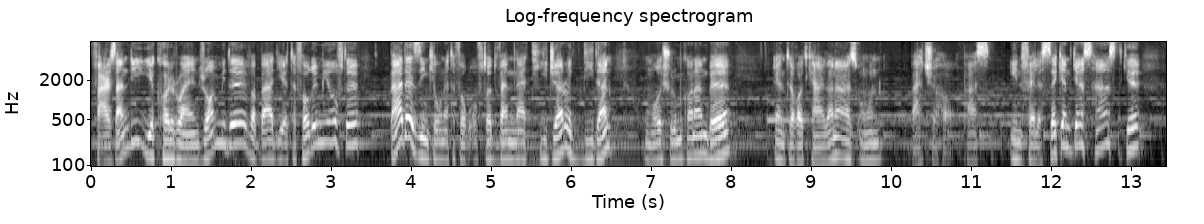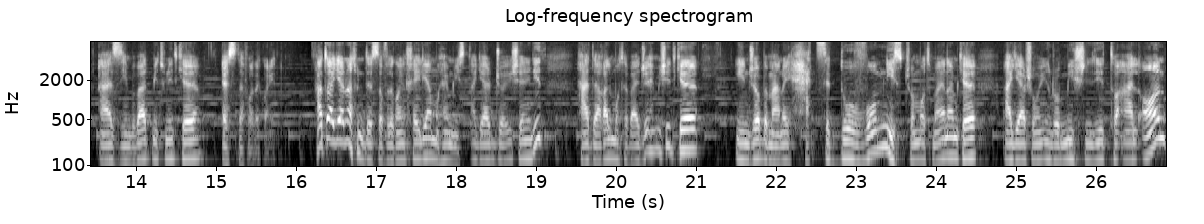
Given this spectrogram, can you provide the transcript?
فرزندی یه کاری رو انجام میده و بعد یه اتفاقی میفته بعد از اینکه اون اتفاق افتاد و نتیجه رو دیدن اون موقع شروع می‌کنن به انتقاد کردن از اون بچه ها پس این فعل سکند گس هست که از این به بعد می‌تونید که استفاده کنید. حتی اگر نتونید استفاده کنید خیلی هم مهم نیست. اگر جایی شنیدید حداقل متوجه میشید که اینجا به معنای حدس دوم نیست. چون مطمئنم که اگر شما این رو میشنیدید تا الان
